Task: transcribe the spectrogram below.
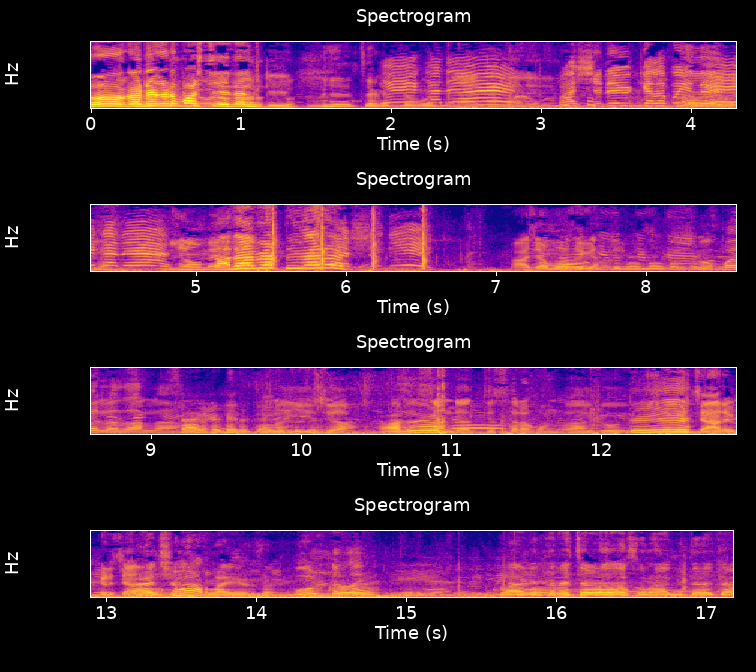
हो गाण्याकडे पाचशे आहेत आणखी. दादा बॅटिंग आहे रे. चार विकेट ऐंशी मारला बोल्ड आम्ही तर याच्यावर असून आम्ही तर याच्या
